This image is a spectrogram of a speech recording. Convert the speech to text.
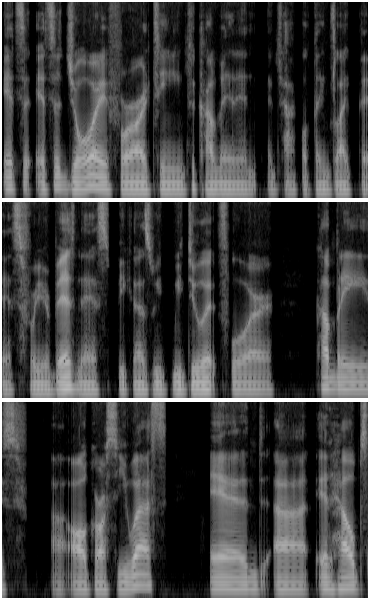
it's it's a joy for our team to come in and, and tackle things like this for your business because we we do it for companies uh, all across the U.S. and uh, it helps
